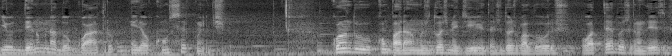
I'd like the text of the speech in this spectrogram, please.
e o denominador 4 ele é o consequente. Quando comparamos duas medidas, dois valores ou até duas grandezas,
